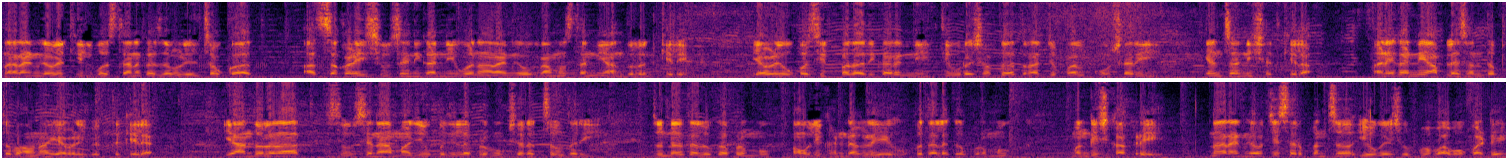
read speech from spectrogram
नारायणगाव येथील बसस्थानकाजवळील चौकात आज सकाळी शिवसैनिकांनी व नारायणगाव ग्रामस्थांनी आंदोलन केले. यावेळी उपस्थित पदाधिकाऱ्यांनी तीव्र शब्दात राज्यपाल कोश्यारी यांचा निषेध केला. अनेकांनी आपल्या संतप्त भावना यावेळी व्यक्त केल्या. या आंदोलनात शिवसेना माजी उपजिल्हा प्रमुख शरद चौधरी जुन्नर तालुका प्रमुख माऊली खंडागळे उपतालुका प्रमुख मंगेश काकडे नारायणगावचे सरपंच योगेश उर्फ बाबू पाटे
